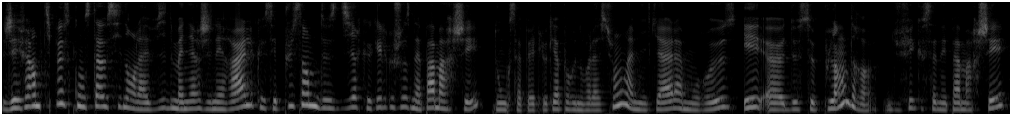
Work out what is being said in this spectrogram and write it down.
j'ai fait un petit peu ce constat aussi dans la vie de manière générale, que c'est plus simple de se dire que quelque chose n'a pas marché, donc ça peut être le cas pour une relation amicale, amoureuse, et de se plaindre du fait que ça n'ait pas marché,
